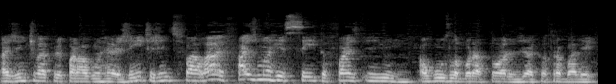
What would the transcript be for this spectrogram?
a gente vai preparar algum reagente, a gente fala, ah, faz uma receita, faz em alguns laboratórios já que eu trabalhei.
